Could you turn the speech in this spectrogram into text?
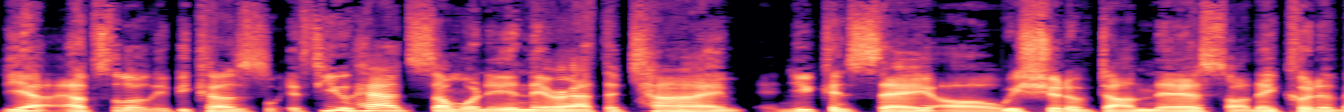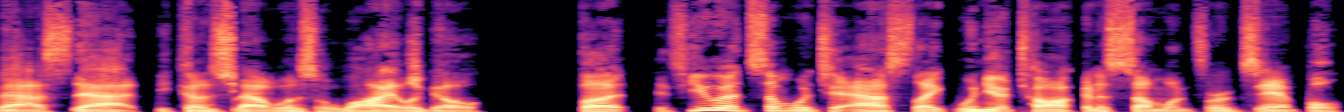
yeah, absolutely. Because if you had someone in there at the time and you can say, oh, we should have done this or they could have asked that because that was a while ago. But if you had someone to ask, like when you're talking to someone, for example,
